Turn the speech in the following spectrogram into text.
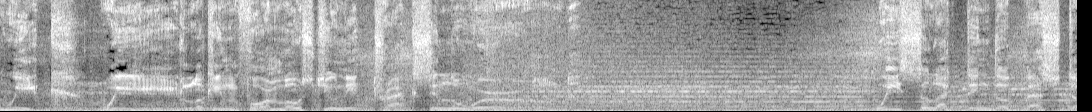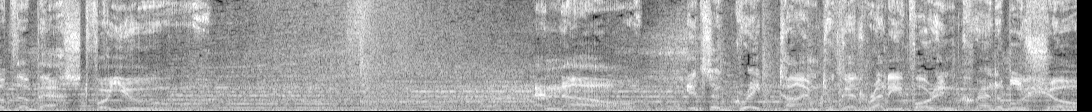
week, we looking for most unique tracks in the world. We selecting the best of the best for you. And now, it's a great time to get ready for incredible show.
